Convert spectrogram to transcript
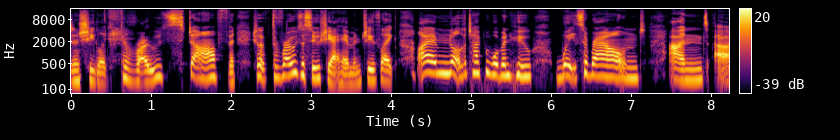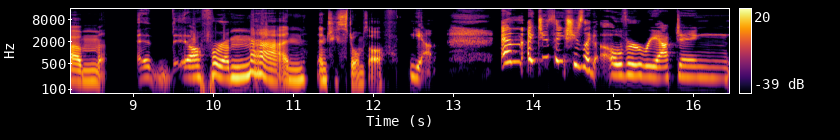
And she like throws stuff and she like throws a sushi at him and she's like, I am not the type of woman who waits around and um uh, uh, for a man and she storms off. Yeah. And I do think she's like overreacting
